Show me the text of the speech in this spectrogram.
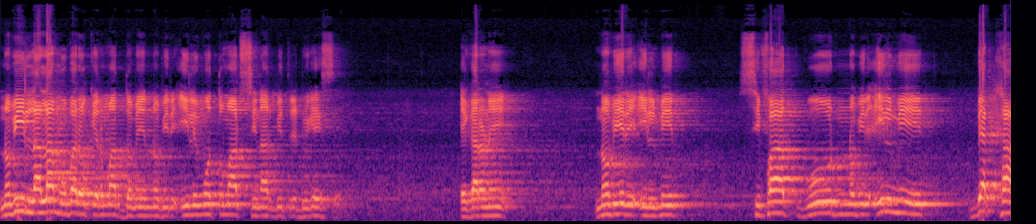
নবীর লালা মোবারকের মাধ্যমে নবীর ইলমও তোমার সিনার ভিতরে ঢুকেছে এ কারণে নবীর ইলমির সিফাত, গুণ নবীর ইলমির ব্যাখ্যা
